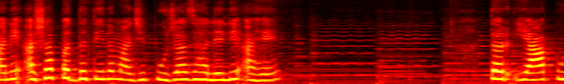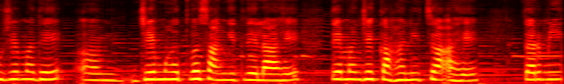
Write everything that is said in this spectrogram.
आणि अशा पद्धतीनं माझी पूजा झालेली आहे. तर या पूजेमध्ये जे महत्त्व सांगितलेलं आहे ते म्हणजे कहाणीचं आहे. तर मी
